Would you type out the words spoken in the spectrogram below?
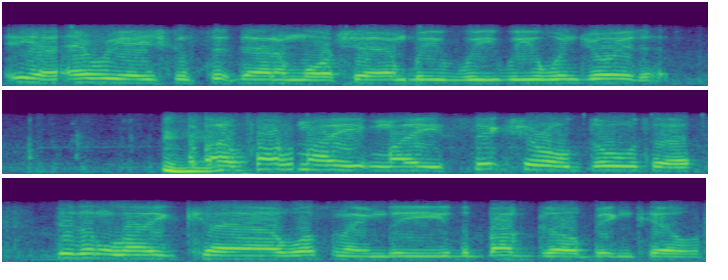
yeah, every age can sit down and watch it, and we we we all enjoyed it. Mhm. Apart from my my six year old daughter didn't like uh what's her name the the bug girl being killed.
